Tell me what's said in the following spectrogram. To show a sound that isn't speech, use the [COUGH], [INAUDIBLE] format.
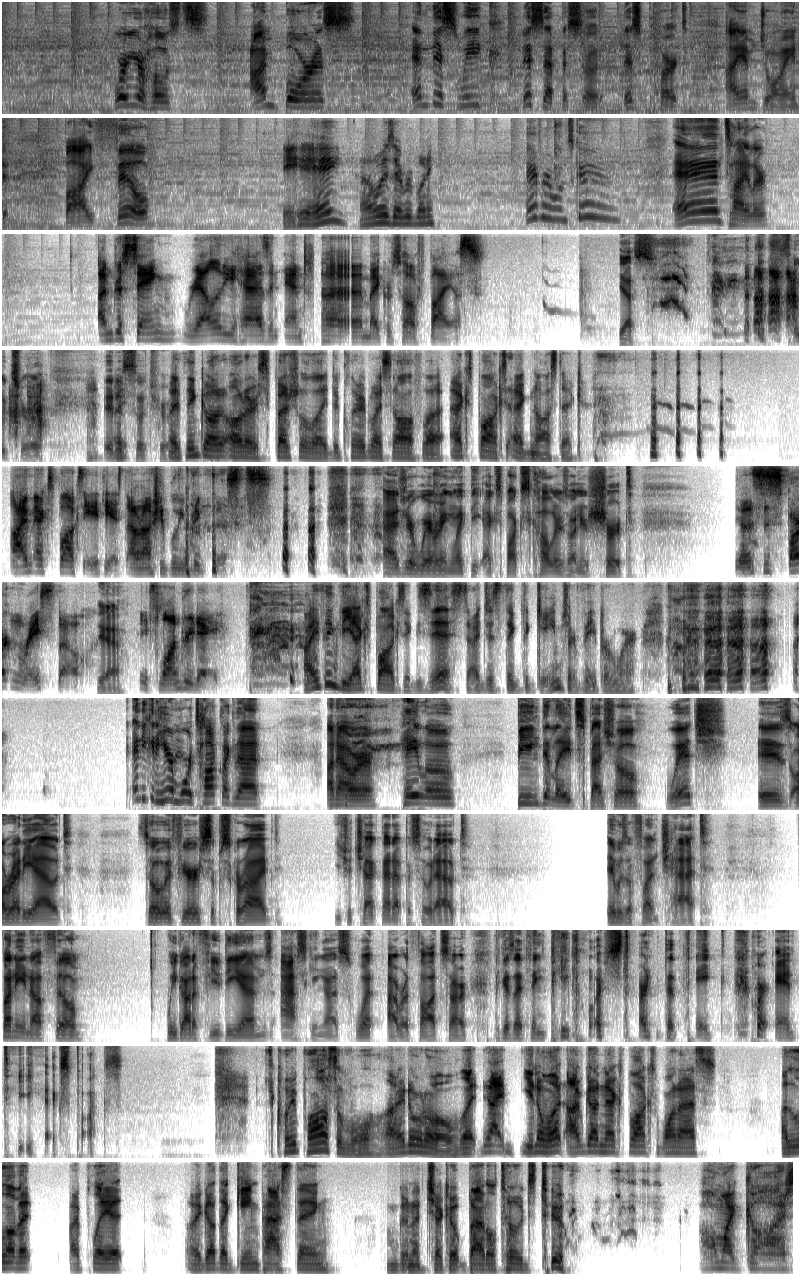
we're your hosts. I'm Boris, and this week, this episode, this part, I am joined by Phil. Hey, hey, hey. How is everybody? Everyone's good. And Tyler. I'm just saying reality has an anti-Microsoft bias. Yes. [LAUGHS] so true. It is so true. I think on, on our special, I declared myself uh, Xbox agnostic. [LAUGHS] I'm Xbox atheist. I don't actually believe it exists. [LAUGHS] As you're wearing like the Xbox colors on your shirt. yeah, this is Spartan race though. Yeah. It's laundry day. [LAUGHS] I think the Xbox exists. I just think the games are vaporware. [LAUGHS] And you can hear more talk like that on our Halo being delayed special, which is already out. So if you're subscribed, you should check that episode out. It was a fun chat. Funny enough, Phil, we got a few DMs asking us what our thoughts are because I think [LAUGHS] people are starting to think we're anti Xbox. It's quite possible. I don't know, but I, you know what? I've got an Xbox One S. I love it. I play it. I got that Game Pass thing. I'm gonna check out Battletoads too. [LAUGHS] Oh my god.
